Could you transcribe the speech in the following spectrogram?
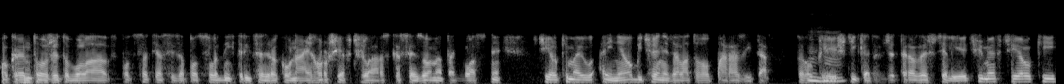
Okrem toho, že to bola v podstate asi za posledných 30 rokov najhoršia včelárska sezóna, tak vlastne včielky majú aj neobyčajne veľa toho parazita, toho mm-hmm. klieštika, takže teraz ešte liečíme včielky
